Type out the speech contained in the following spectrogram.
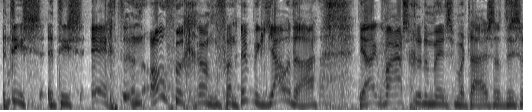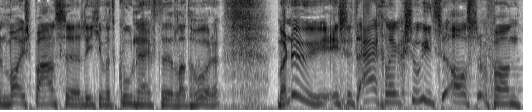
het, is, het is echt een overgang van heb ik jou daar. Ja, ik waarschuw de mensen maar thuis. Dat is een mooi Spaans liedje wat Koen heeft uh, laten horen. Maar nu is het eigenlijk zoiets als van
